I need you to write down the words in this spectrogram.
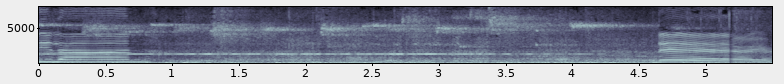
Dylan. There.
